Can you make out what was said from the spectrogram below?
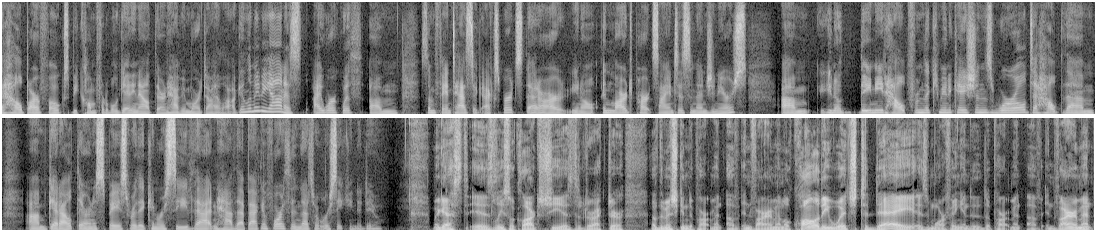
to help our folks be comfortable getting out there and having more dialogue. And let me be honest, I work with um, some fantastic experts that are, you know, in large part scientists and engineers. Um, you know, they need help from the communications world to help them um, get out there in a space where they can receive that and have that back and forth. And that's what we're seeking to do. My guest is Liesl Clark. She is the director of the Michigan Department of Environmental Quality, which today is morphing into the Department of Environment,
